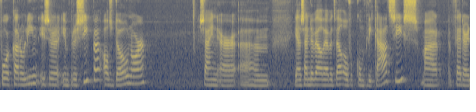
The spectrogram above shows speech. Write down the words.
voor Carolien is er in principe als donor zijn er ja, zijn er wel, we hebben het wel over complicaties, maar verder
